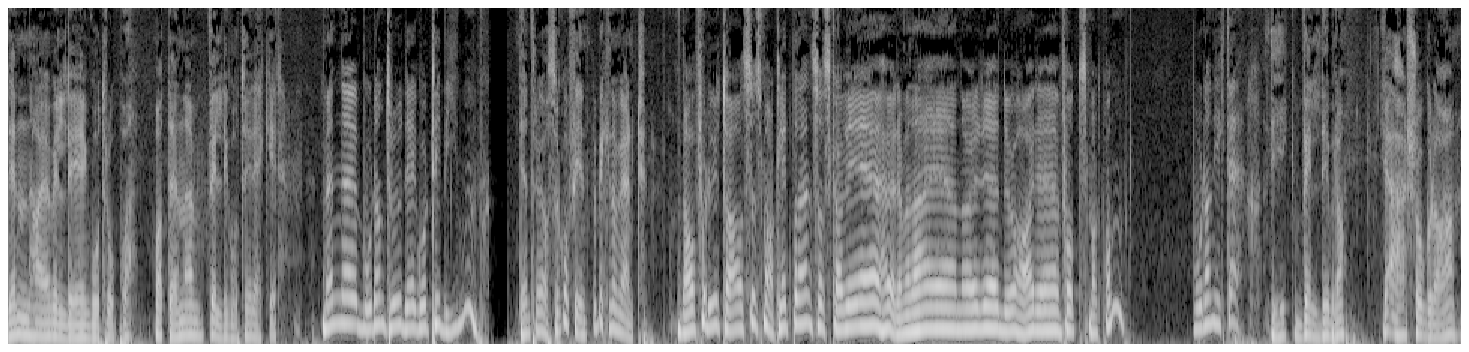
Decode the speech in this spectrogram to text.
den har jeg veldig god tro på. Og at den er veldig god til reker. Men eh, hvordan tror du det går til vinen? Den tror jeg også går fint. Det blir ikke noe gærent. Da får du ta oss og smake litt på den, så skal vi høre med deg når du har eh, fått smakt på den. Hvordan gikk det? Det gikk veldig bra. Jeg er så glad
